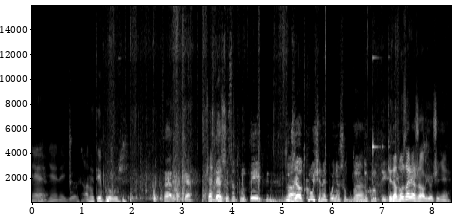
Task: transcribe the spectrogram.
Не, не, не йде. А ну ти пробуй. Це таке. Щас Де ми- щось відкрутить. Під... Ну, Да. вже відкручене, поняв, щоб Да. до- докрутити. Ти давно заряджав його чи ні?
